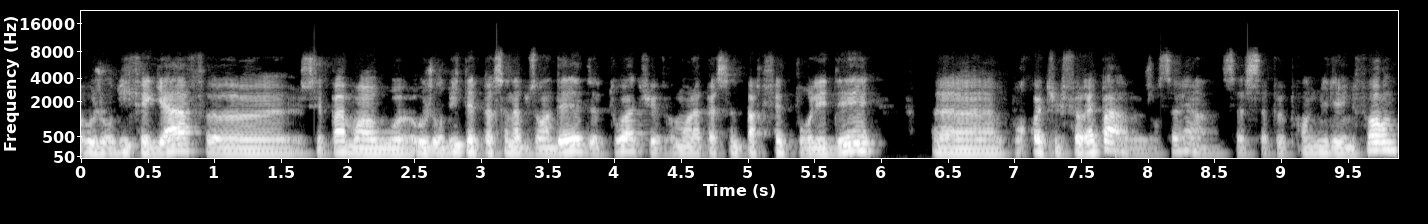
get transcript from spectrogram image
aujourd'hui fais gaffe, je sais pas moi, ou aujourd'hui telle personne a besoin d'aide, toi tu es vraiment la personne parfaite pour l'aider, pourquoi tu le ferais pas? J'en sais rien, ça, ça peut prendre mille et une formes,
